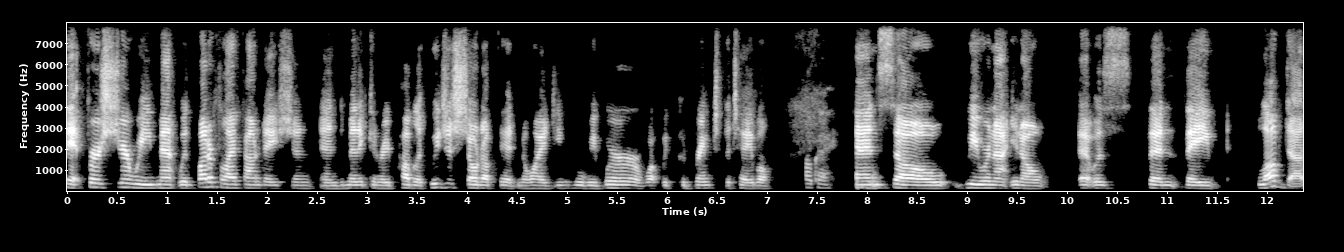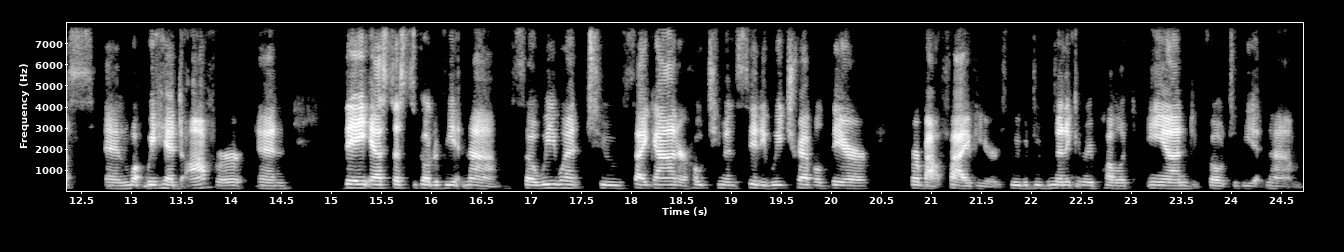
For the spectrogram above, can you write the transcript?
that first year we met with Butterfly Foundation in Dominican Republic. We just showed up. They had no idea who we were or what we could bring to the table. Okay. And so we were not, you know, it was then they loved us and what we had to offer. And they asked us to go to Vietnam. So we went to Saigon or Ho Chi Minh City. We traveled there for about five years. We would do Dominican Republic and go to Vietnam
